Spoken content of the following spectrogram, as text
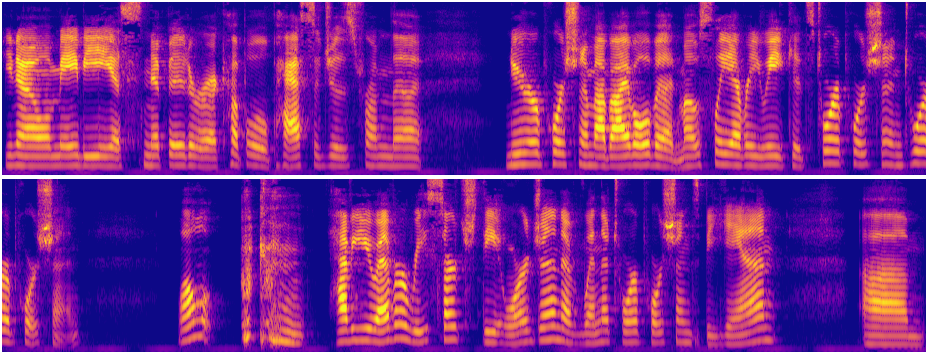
you know, maybe a snippet or a couple passages from the newer portion of my Bible, but mostly every week it's Torah portion, Torah portion. Well, have you ever researched the origin of when the Torah portions began? Um,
